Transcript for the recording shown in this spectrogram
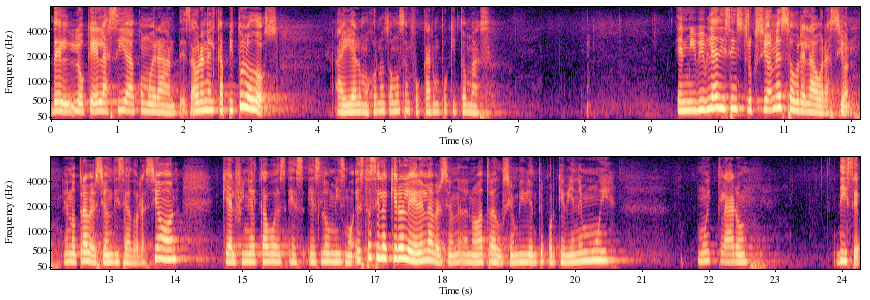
de lo que él hacía como era antes. Ahora en el capítulo 2, ahí a lo mejor nos vamos a enfocar un poquito más. En mi Biblia dice instrucciones sobre la oración. En otra versión dice adoración que al fin y al cabo es, es, lo mismo. Esta sí la quiero leer en la versión de la nueva traducción viviente porque viene muy, muy claro. Dice,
